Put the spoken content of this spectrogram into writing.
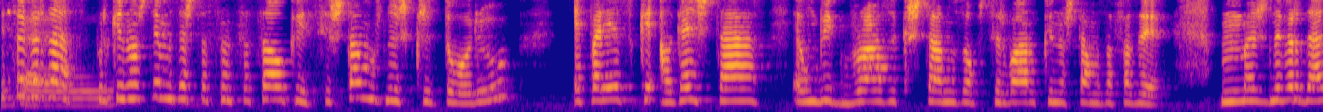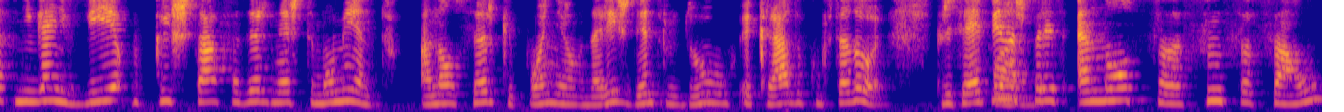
isso é verdade, porque nós temos esta sensação que se estamos no escritório, é, parece que alguém está, é um Big Brother que está a nos observar o que nós estamos a fazer. Mas na verdade ninguém vê o que está a fazer neste momento, a não ser que ponha o nariz dentro do ecrã do computador. Por isso é apenas claro. parece a nossa sensação.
